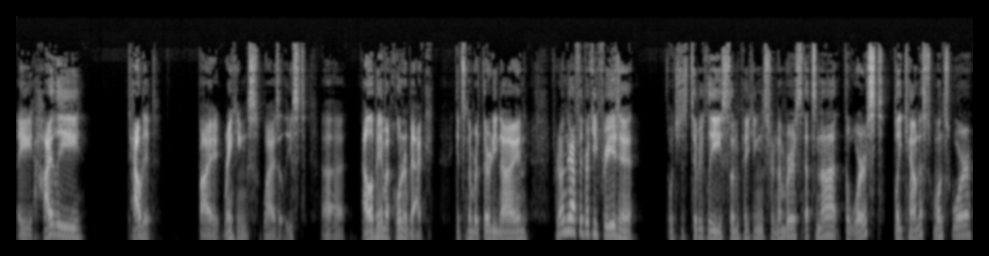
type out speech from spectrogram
a highly touted by rankings wise at least. Uh, Alabama cornerback gets number 39 for an undrafted rookie free agent, which is typically slim pickings for numbers. That's not the worst. Blake Countess once wore.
